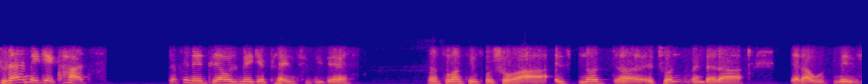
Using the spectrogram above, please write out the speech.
should I make a cut? Definitely, I will make a plan to be there. That's one thing for sure. Uh, it's not uh, a tournament that I that I would miss.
